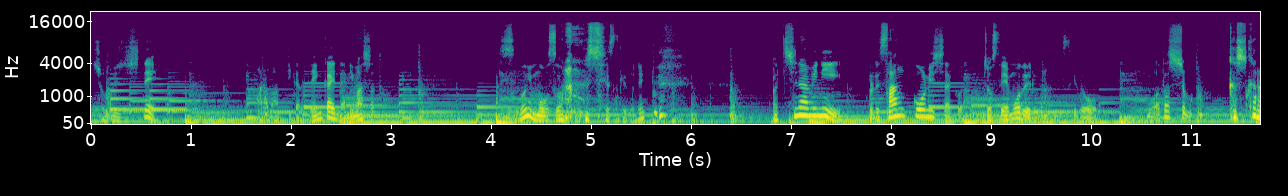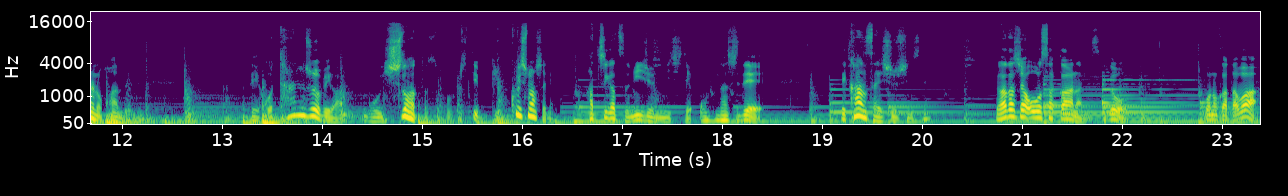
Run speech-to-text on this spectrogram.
食事して、マラマンティカの展開になりましたと。すごい妄想の話ですけどね。まあ、ちなみに、これ参考にした女性モデルなんですけど、もう私も昔からのファンでね。で、これ誕生日がもう一緒だったんですよ。これ来てびっくりしましたね。8月22日で同じで、で、関西出身ですね。私は大阪なんですけど、この方は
